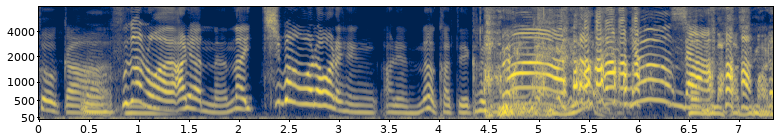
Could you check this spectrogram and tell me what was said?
そうか、うん。菅野はあれやんな。な一番笑われへんあれやんな家庭環境。そんな始まり。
